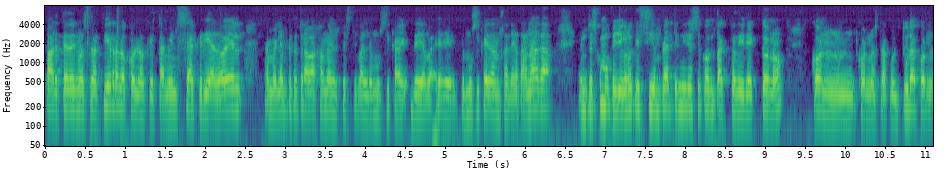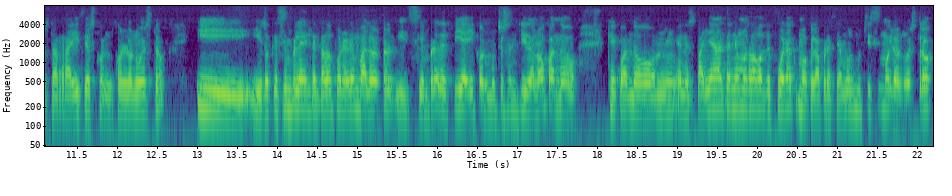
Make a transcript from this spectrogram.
parte de nuestra tierra, lo, con lo que también se ha criado él. También le empezó trabajando en el Festival de Música, de, de, música y Danza de Granada. Entonces, como que yo creo que siempre ha tenido ese contacto directo ¿no? con, con nuestra cultura, con nuestras raíces, con, con lo nuestro y, y, eso que siempre le he intentado poner en valor y siempre decía y con mucho sentido, ¿no? Cuando, que cuando mm, en España tenemos algo de fuera como que lo apreciamos muchísimo y lo nuestro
